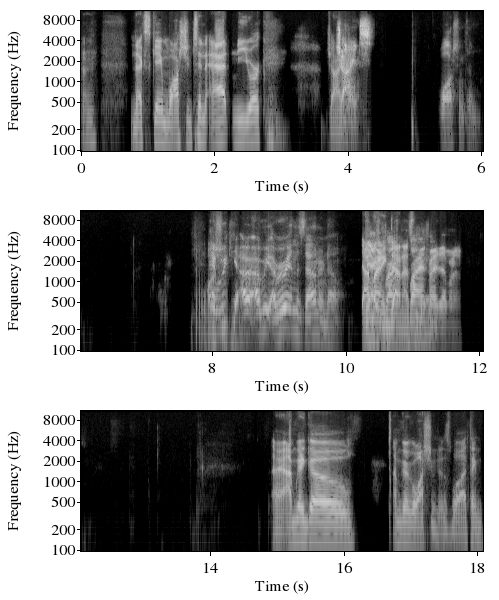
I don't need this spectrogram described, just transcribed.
All right. Next game, Washington at New York Giants. Giants. Washington. Hey, we are, are we are we writing this down or no? I'm Yeah, writing Brian- down as we Brian's go. writing down right All right, I'm gonna go. I'm gonna go Washington as well. I think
